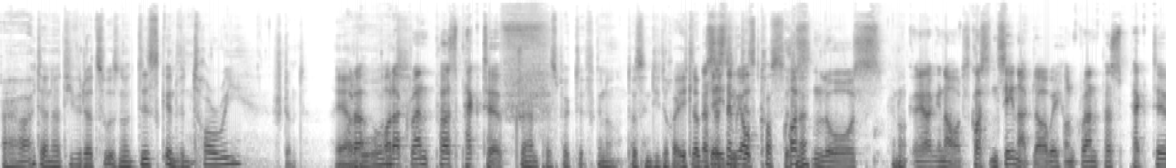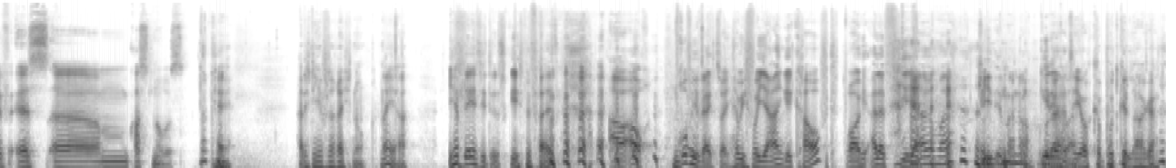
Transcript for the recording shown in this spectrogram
Alternative dazu ist noch Disk Inventory. Stimmt. Ja. Oder, oder Grand Perspective. Grand Perspective, genau. Das sind die drei. Ich glaube, das Daisy ist nämlich auch kostet, ne? kostenlos. Ne? Genau. Ja, genau. Das kostet einen Zehner, glaube ich. Und Grand Perspective ist ähm, kostenlos. Okay. Hm. Hatte ich nicht auf der Rechnung. Naja. Ich habe Daisy Disk, jedenfalls. Aber auch Profi-Werkzeug. Habe ich vor Jahren gekauft. Brauche ich alle vier Jahre mal. Geht immer noch. Geht Oder immer. hat sich auch kaputt gelagert.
